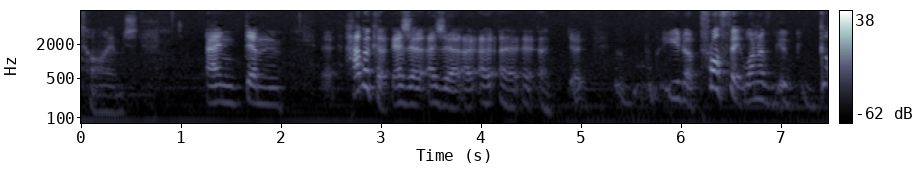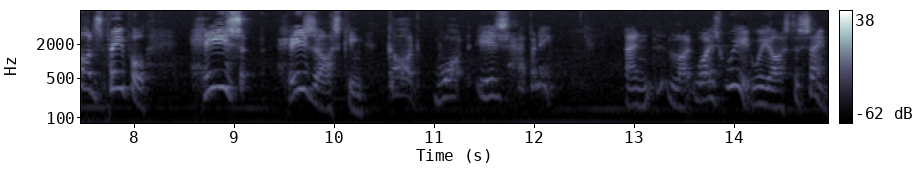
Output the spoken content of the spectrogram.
times, and. Um, Habakkuk, as a as a, a, a, a you know, prophet, one of God's people, he's he's asking God, what is happening? And likewise, we we ask the same.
